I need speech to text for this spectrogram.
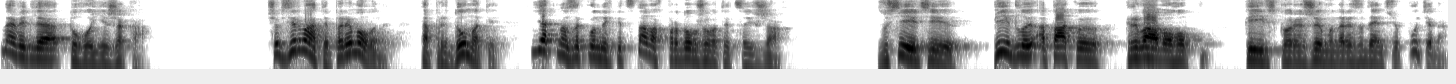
навіть для того їжака. Щоб зірвати перемовини та придумати, як на законних підставах продовжувати цей жах. З усією цією підлою атакою кривавого київського режиму на резиденцію Путіна,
